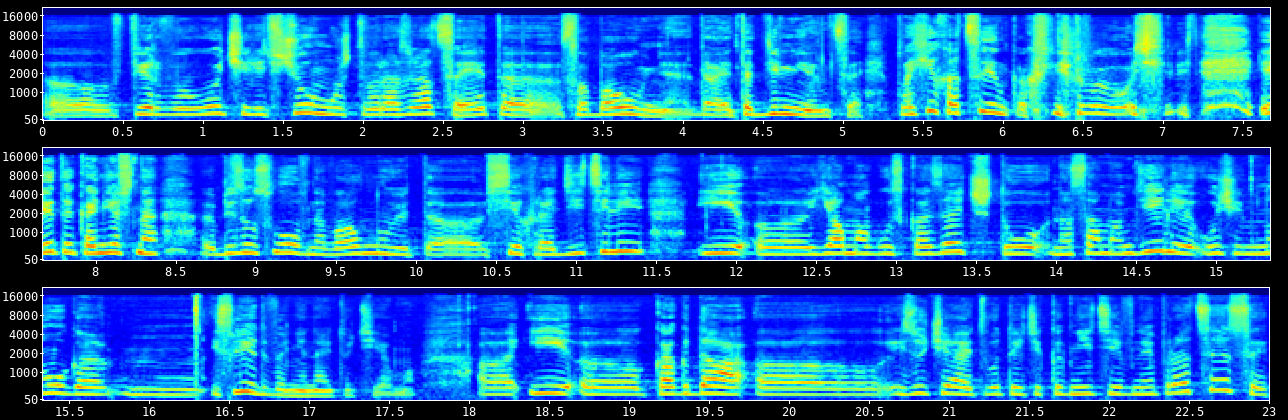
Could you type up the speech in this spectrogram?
в первую очередь, в чем может выражаться это слабоумие, да, это деменция, в плохих оценках в первую очередь. И это, конечно, безусловно, волнует всех родителей, и я могу сказать, что на самом деле очень много исследований на эту тему. А, и э, когда э, изучают вот эти когнитивные процессы,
